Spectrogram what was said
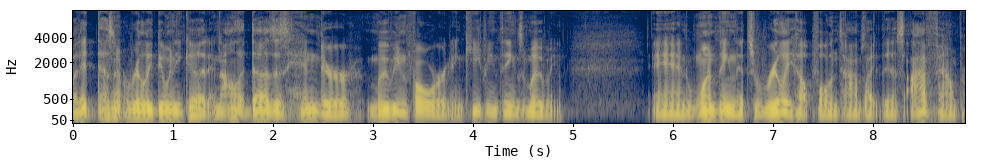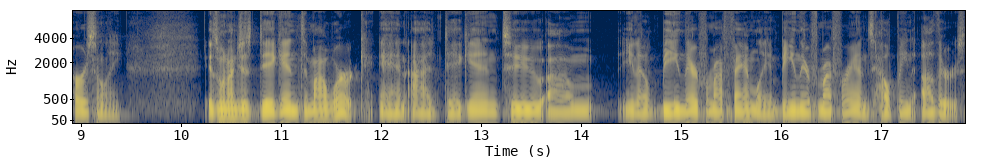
but it doesn't really do any good. And all it does is hinder moving forward and keeping things moving. And one thing that's really helpful in times like this, I've found personally, is when I just dig into my work and I dig into, um, you know, being there for my family and being there for my friends, helping others,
